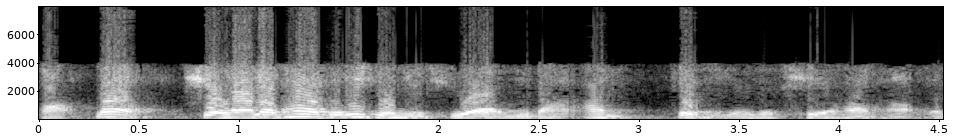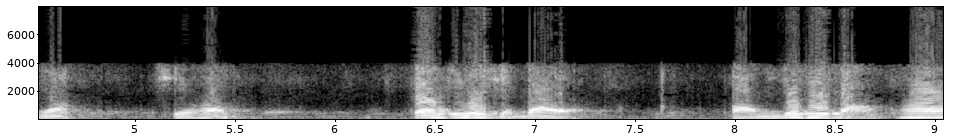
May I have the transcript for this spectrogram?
好，那选完了，它不是选取区哦，你把按。这里有一个切换哈，有没有切换？这样子就选到了，好，你就可以把它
